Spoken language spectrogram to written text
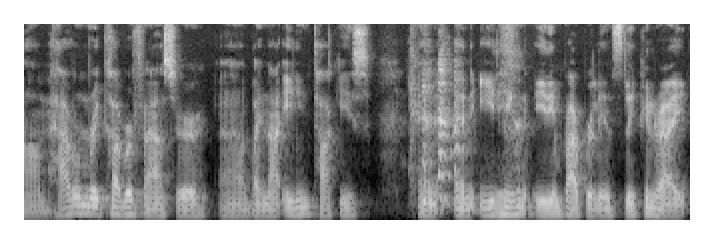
um, have them recover faster uh, by not eating Takis and, and eating eating properly and sleeping right.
